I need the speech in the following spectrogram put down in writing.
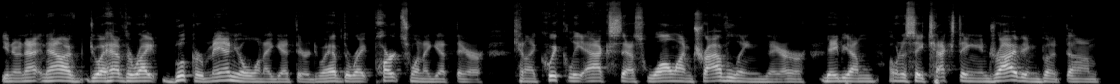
you know now, now I've, do i have the right book or manual when i get there do i have the right parts when i get there can i quickly access while i'm traveling there maybe i'm i want to say texting and driving but um,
